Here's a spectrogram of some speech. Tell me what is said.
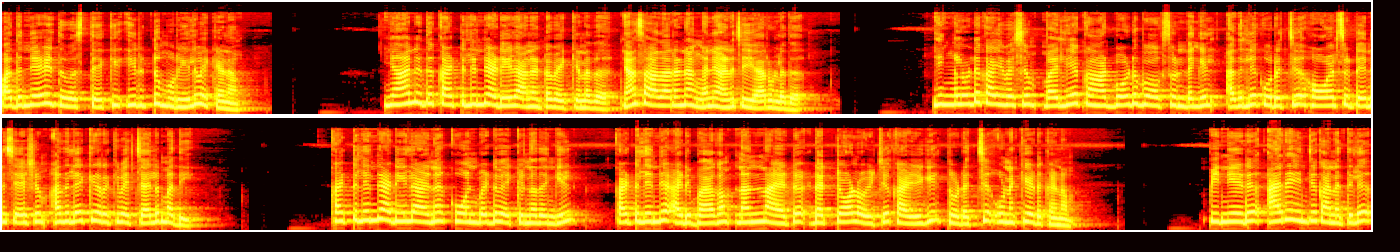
പതിനേഴ് ദിവസത്തേക്ക് ഇരുട്ടുമുറിയിൽ വെക്കണം. ഞാനിത് കട്ടിലിന്റെ അടിയിലാണ് കേട്ടോ വെക്കണത്. ഞാൻ സാധാരണ അങ്ങനെയാണ് ചെയ്യാറുള്ളത്. നിങ്ങളുടെ കൈവശം വലിയ കാർഡ്ബോർഡ് ബോക്സ് ഉണ്ടെങ്കിൽ അതിൽ കുറച്ച് ഹോൾസ് ഇട്ടതിന് ശേഷം അതിലേക്ക് ഇറക്കി വെച്ചാലും മതി. കട്ടിലിന്റെ അടിയിലാണ് കൂൺ ബെഡ് വെക്കുന്നതെങ്കിൽ കട്ടിലിന്റെ അടിഭാഗം നന്നായിട്ട് ഡെറ്റോൾ ഒഴിച്ച് കഴുകി തുടച്ച് ഉണക്കിയെടുക്കണം. പിന്നീട് അര ഇഞ്ച് കനത്തിൽ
